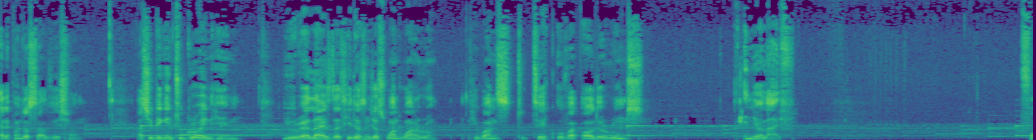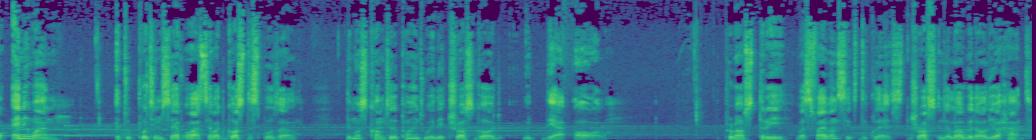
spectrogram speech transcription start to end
at the point of salvation, as you begin to grow in him, you realize that he doesn't just want one room, he wants to take over all the rooms in your life. For anyone to put himself or herself at God's disposal, they must come to the point where they trust God with their all. Proverbs 3, verse 5 and 6 declares, Trust in the Lord with all your heart,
